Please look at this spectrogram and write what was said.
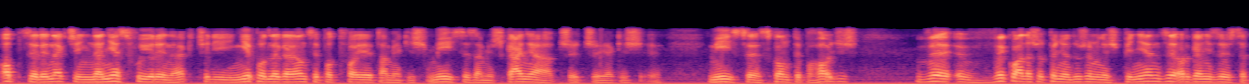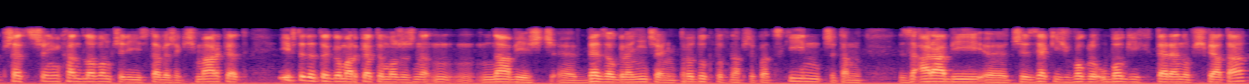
obcy rynek, czyli na nie swój rynek, czyli nie podlegający pod twoje tam jakieś miejsce zamieszkania, czy, czy jakieś yy, miejsce skąd ty pochodzisz, wy, wykładasz odpowiednio dużą ilość pieniędzy, organizujesz sobie przestrzeń handlową, czyli stawiasz jakiś market i wtedy tego marketu możesz na, nawieść e, bez ograniczeń produktów na przykład z Chin, czy tam z Arabii, czy z jakichś w ogóle ubogich terenów świata,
